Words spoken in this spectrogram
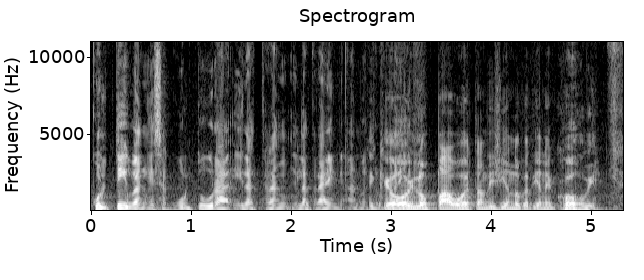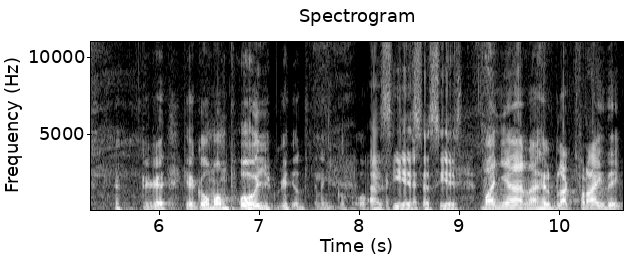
cultivan esa cultura y la, traen, y la traen a Y nuestro que país. hoy los pavos están diciendo que tienen COVID. que, que- que coman pollo, que ellos tienen COVID. Así es, así es. Mañana es el Black Friday,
